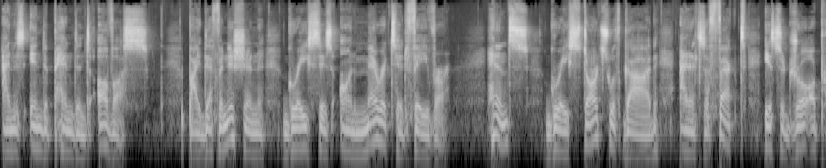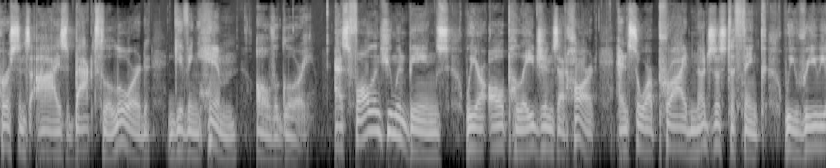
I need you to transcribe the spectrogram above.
and is independent of us. By definition, grace is unmerited favor. Hence, grace starts with God, and its effect is to draw a person's eyes back to the Lord, giving Him all the glory. As fallen human beings, we are all Pelagians at heart, and so our pride nudges us to think we really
